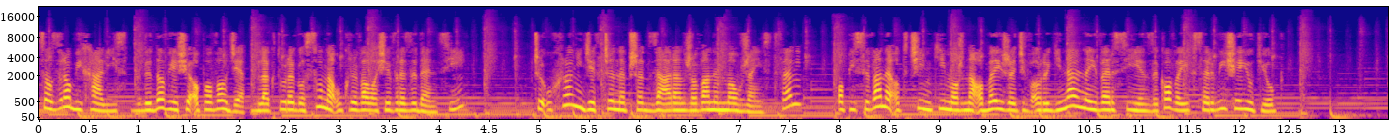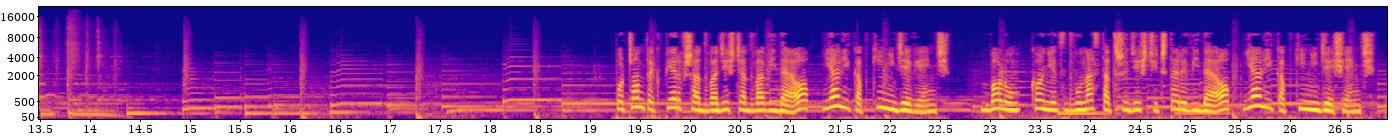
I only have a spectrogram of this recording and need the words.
Co zrobi Halis, gdy dowie się o powodzie, dla którego Suna ukrywała się w rezydencji? Czy uchroni dziewczynę przed zaaranżowanym małżeństwem? Opisywane odcinki można obejrzeć w oryginalnej wersji językowej w serwisie YouTube. Początek pierwsza 22 wideo, Jali Kapkini 9. Bolum, koniec 12.34 wideo, Jali Kapkini 10.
